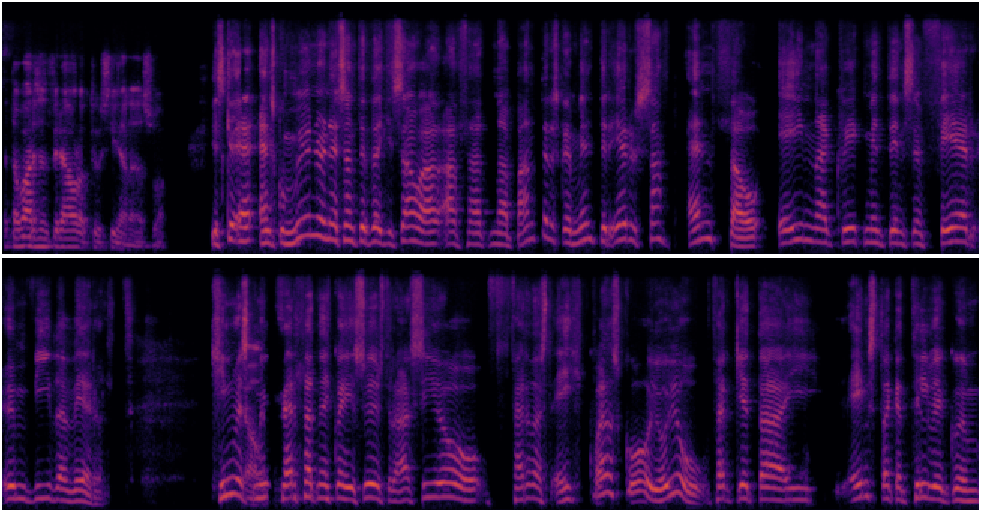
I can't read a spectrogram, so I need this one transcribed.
þetta var sem sagt fyrir áratug síðan eða svo. Skal, en, en sko munurinn er samt er það ekki sá að, að þarna bandarískar myndir eru samt ennþá eina kvikmyndin sem fer um víða veröld. Kínvesk mynd fer þarna eitthvað í Suðustur Asíu og ferðast eitthvað sko, jú, jú, þær geta í einstakar tilvikum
